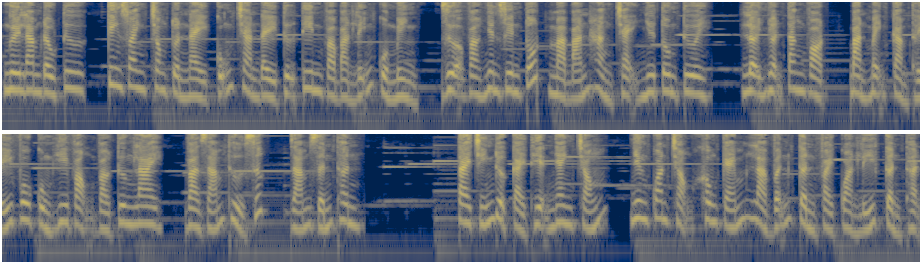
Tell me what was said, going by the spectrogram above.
Người làm đầu tư, kinh doanh trong tuần này cũng tràn đầy tự tin vào bản lĩnh của mình, dựa vào nhân duyên tốt mà bán hàng chạy như tôm tươi. Lợi nhuận tăng vọt, bản mệnh cảm thấy vô cùng hy vọng vào tương lai và dám thử sức, dám dấn thân. Tài chính được cải thiện nhanh chóng, nhưng quan trọng không kém là vẫn cần phải quản lý cẩn thận.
